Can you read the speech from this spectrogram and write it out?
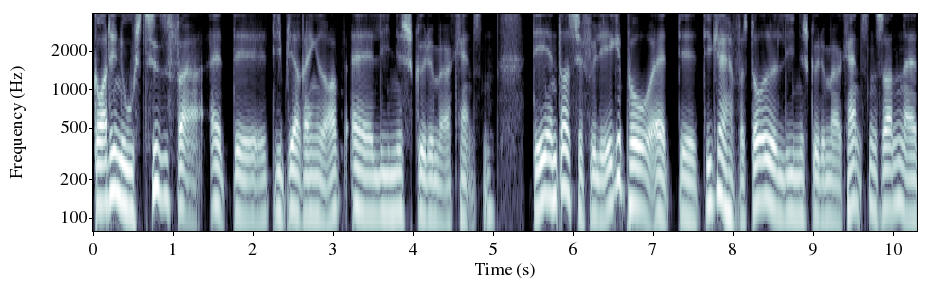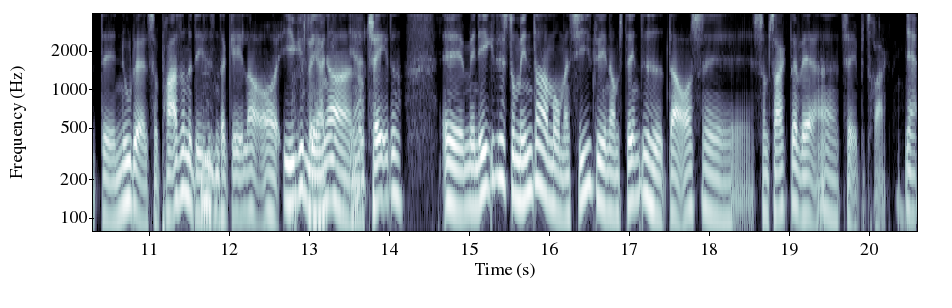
godt en uges tid før, at øh, de bliver ringet op af Line Skytte Mørk Hansen. Det ændrer selvfølgelig ikke på, at øh, de kan have forstået Line Skytte Mørk Hansen sådan, at øh, nu er det altså pressemeddelelsen, mm. der gælder, og ikke Færdig, længere ja. notatet. Øh, men ikke desto mindre må man sige, at det er en omstændighed, der også, øh, som sagt, er værd at tage i betragtning. Ja,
